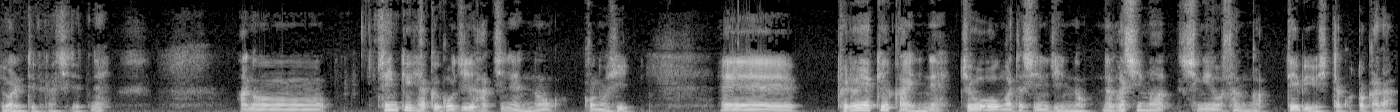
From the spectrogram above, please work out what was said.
言われてるらしいですね。あのー、1958年のこの日、えー、プロ野球界にね、超大型新人の長島茂雄さんがデビューしたことから、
